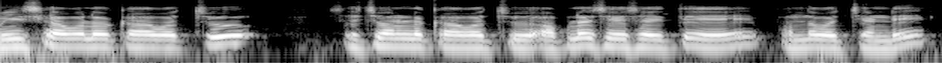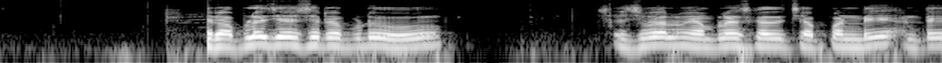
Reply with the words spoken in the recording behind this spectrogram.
మీ సేవలో కావచ్చు సచివాలయంలో కావచ్చు అప్లై చేసి అయితే పొందవచ్చండి. మీరు అప్లై చేసేటప్పుడు సచివాలయం ఎంప్లాయీస్ కదా చెప్పండి. అంటే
